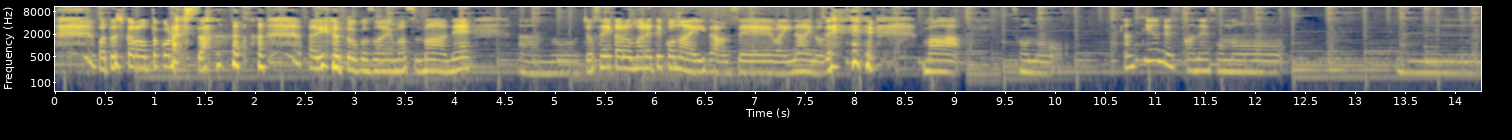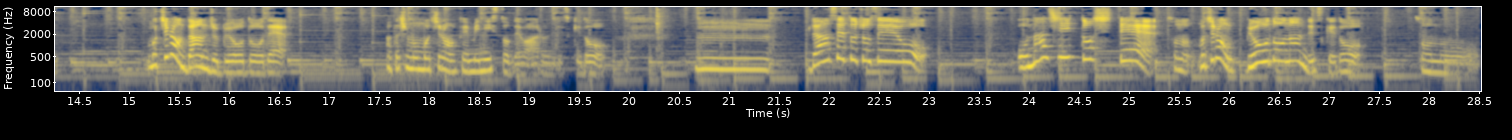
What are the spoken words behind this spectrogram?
私から男らしさ。ありがとうございます。まあね、あの、女性から生まれてこない男性はいないのでまあ、その、なんて言うんですかね、その、もちろん男女平等で、私ももちろんフェミニストではあるんですけど、うーん、男性と女性を同じとして、その、もちろん平等なんですけど、その、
